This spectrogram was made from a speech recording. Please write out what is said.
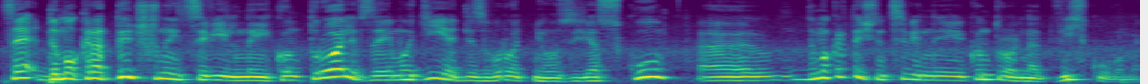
це демократичний цивільний контроль, взаємодія для зворотнього зв'язку, е, демократичний цивільний контроль над військовими.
